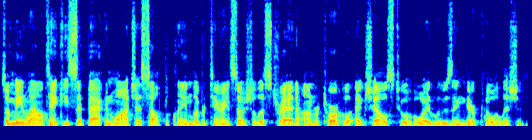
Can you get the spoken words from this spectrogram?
So meanwhile, Tanky sit back and watch as self proclaimed libertarian socialists tread on rhetorical eggshells to avoid losing their coalition.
